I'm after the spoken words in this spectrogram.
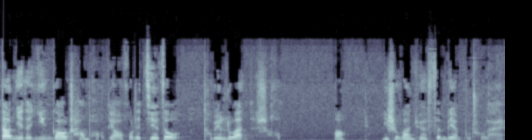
当你的音高唱跑调或者节奏特别乱的时候，啊，你是完全分辨不出来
